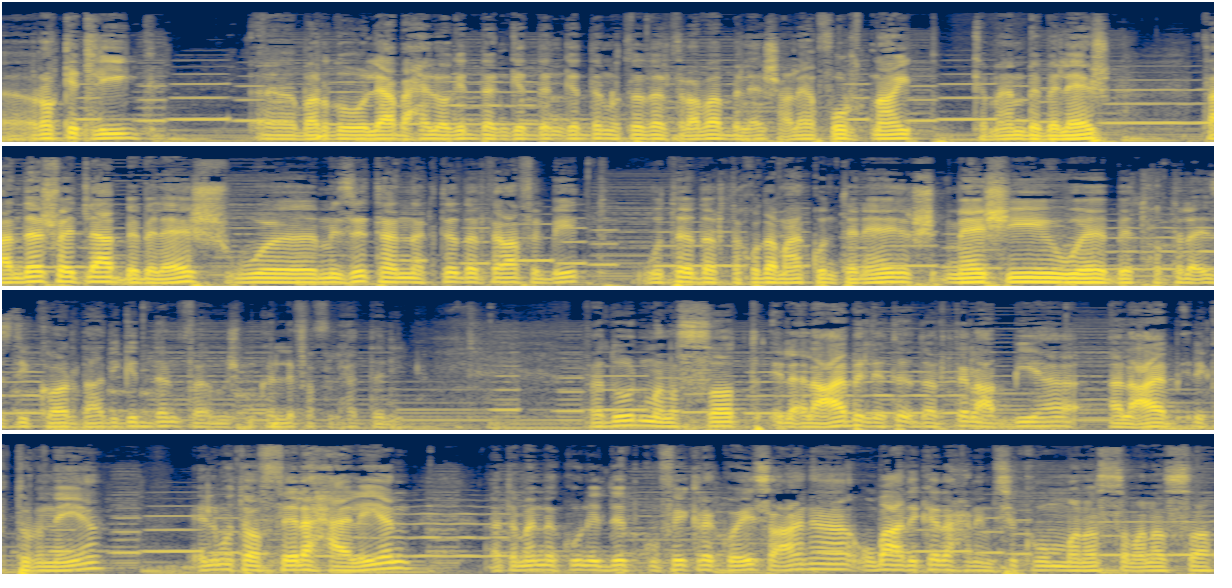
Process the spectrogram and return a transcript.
Rocket League برضو لعبة حلوة جدا جدا جدا. وتقدر تلعبها ببلاش عليها. Fortnite كمان ببلاش. فعندها شوية لعب ببلاش. وميزتها إنك تقدر تلعب في البيت وتقدر تاخدها معاك وأنت ماشي. وبتحط لها SD card عادي جدا فمش مكلفة في الحتة دي. فدول منصات الألعاب اللي تقدر تلعب بيها ألعاب إلكترونية. المتوفره حاليا. أتمنى اكون اديتكم فكرة كويسة عنها وبعد كده هنمسكهم منصة منصة.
